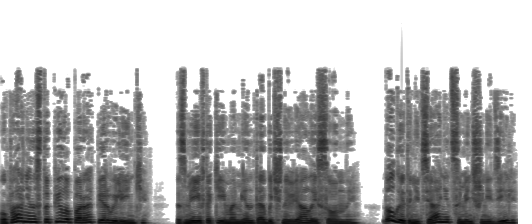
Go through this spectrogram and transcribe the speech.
У парня наступила пора первой линьки. Змеи в такие моменты обычно вялые и сонные. Долго это не тянется, меньше недели,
